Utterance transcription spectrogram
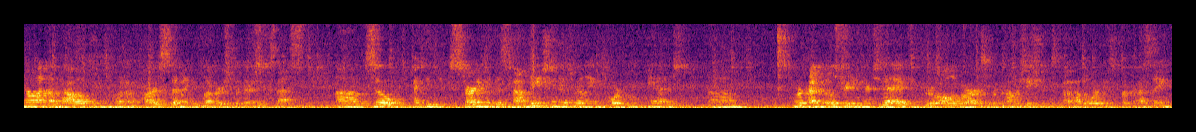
not about the component parts that might be levers for their success. Um, so I think starting with this foundation is really important, and um, we're kind of illustrating here today through all of our sort of conversations about how the work is progressing,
